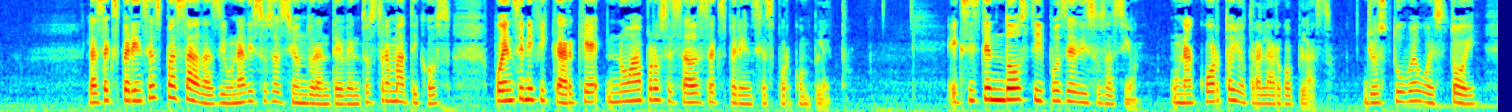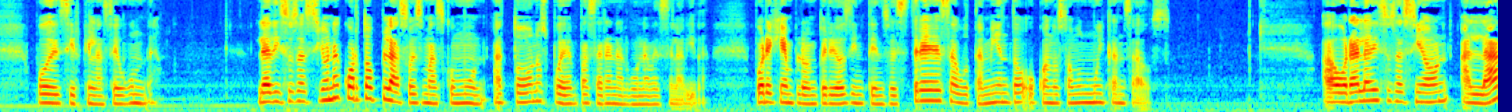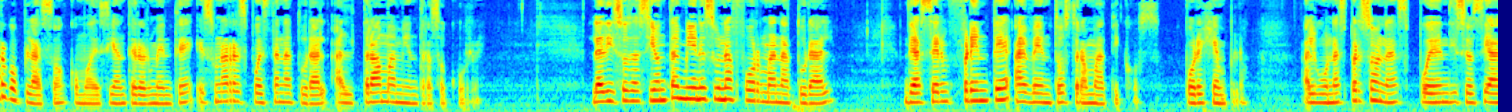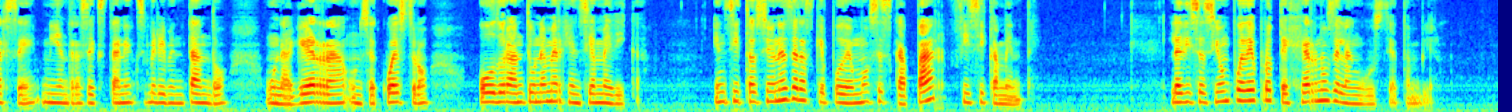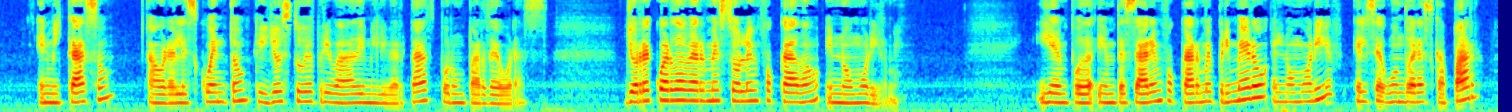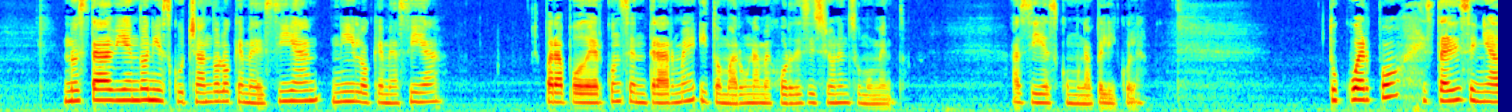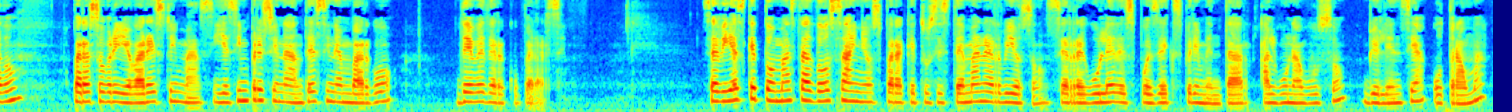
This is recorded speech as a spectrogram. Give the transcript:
Las experiencias pasadas de una disociación durante eventos traumáticos pueden significar que no ha procesado estas experiencias por completo. Existen dos tipos de disociación, una a corto y otra a largo plazo. Yo estuve o estoy, puedo decir que en la segunda. La disociación a corto plazo es más común, a todos nos pueden pasar en alguna vez en la vida. Por ejemplo, en periodos de intenso estrés, agotamiento o cuando estamos muy cansados. Ahora la disociación a largo plazo, como decía anteriormente, es una respuesta natural al trauma mientras ocurre. La disociación también es una forma natural de hacer frente a eventos traumáticos. Por ejemplo, algunas personas pueden disociarse mientras están experimentando una guerra, un secuestro o durante una emergencia médica, en situaciones de las que podemos escapar físicamente. La disociación puede protegernos de la angustia también. En mi caso, ahora les cuento que yo estuve privada de mi libertad por un par de horas. Yo recuerdo haberme solo enfocado en no morirme y empezar a enfocarme primero en no morir, el segundo era escapar. No estaba viendo ni escuchando lo que me decían ni lo que me hacía para poder concentrarme y tomar una mejor decisión en su momento. Así es como una película. Tu cuerpo está diseñado para sobrellevar esto y más, y es impresionante, sin embargo, debe de recuperarse. ¿Sabías que toma hasta dos años para que tu sistema nervioso se regule después de experimentar algún abuso, violencia o trauma?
